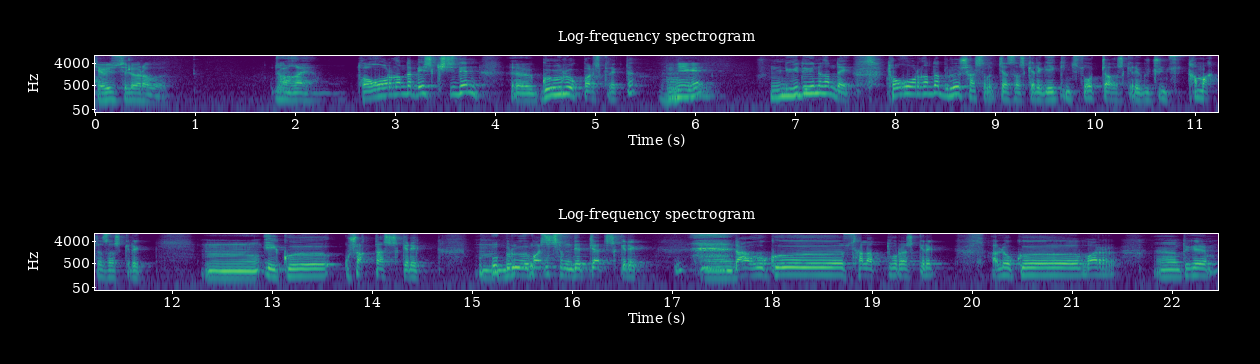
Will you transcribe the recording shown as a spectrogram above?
же өзүбүз эле баралыбы жок агай тоого барганда беш кишиден көбүрөөк барыш керек да эмнеге эмнеге дегени кандай тоого барганда бирөө шашлык жасаш керек экинчиси от жагыш керек үчүнчүсү тамак жасаш керек Экөө ушакташыш керек. М, бирөө башчым деп жатыш керек. М, дагы экөө салат туураш керек. Ал экөө бар э, тиги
